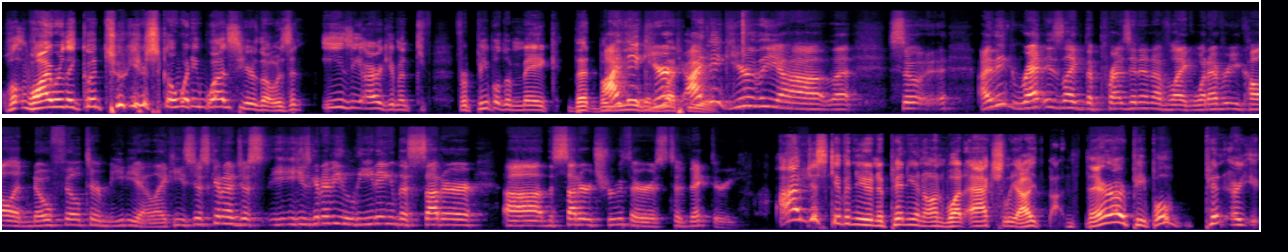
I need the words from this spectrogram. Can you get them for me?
Well, why were they good two years ago when he was here? Though is an easy argument for people to make that. Believe I think in you're. I think you're the. uh the, So I think Rhett is like the president of like whatever you call it, no filter media. Like he's just gonna just he's gonna be leading the Sutter uh the Sutter truthers to victory. I'm just giving you an opinion on what actually I. There are people. Pin, are you,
